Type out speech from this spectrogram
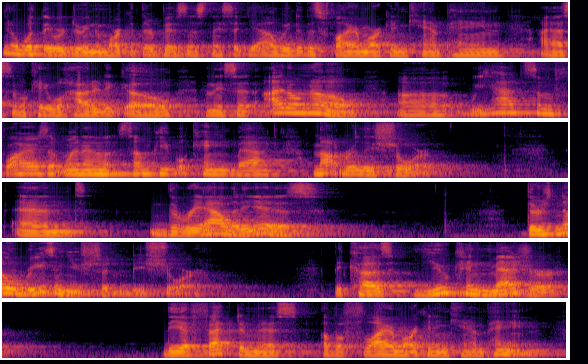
you know, what they were doing to market their business. And they said, yeah, we did this flyer marketing campaign. I asked them, okay, well, how did it go? And they said, I don't know. Uh, we had some flyers that went out. Some people came back. I'm not really sure. And the reality is, there's no reason you shouldn't be sure because you can measure the effectiveness of a flyer marketing campaign.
